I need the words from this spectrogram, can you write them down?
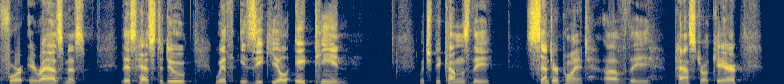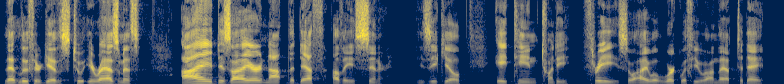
for Erasmus. This has to do with Ezekiel 18, which becomes the center point of the pastoral care that Luther gives to Erasmus. I desire not the death of a sinner. Ezekiel 18:23. So I will work with you on that today.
